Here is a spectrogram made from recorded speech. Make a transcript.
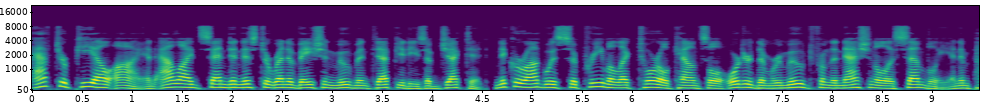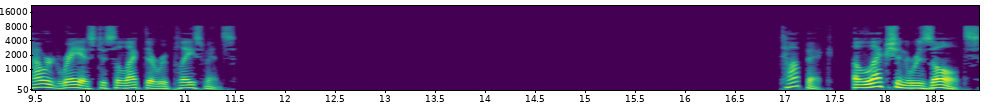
After PLI and allied Sandinista Renovation Movement deputies objected, Nicaragua's Supreme Electoral Council ordered them removed from the National Assembly and empowered Reyes to select their replacements. Election results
